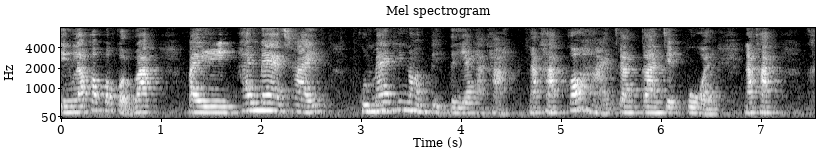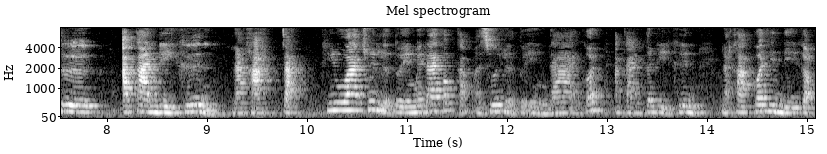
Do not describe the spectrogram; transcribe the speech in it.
ริง ๆ แล้วก็ปรากฏว่าไปให้แม่ใช้คุณแม่ที่นอนติดเตียงอะค่ะนะคะ ก็หายจากการเจ็บป่วยนะคะ คืออาการดีขึ้นนะคะ จากที่ว่าช่วยเหลือตัวเองไม่ได้ก็กลับมาช่วยเหลือตัวเองได้ ก็อาการก็ดีขึ้นนะคะ ก็ยินดีกับ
